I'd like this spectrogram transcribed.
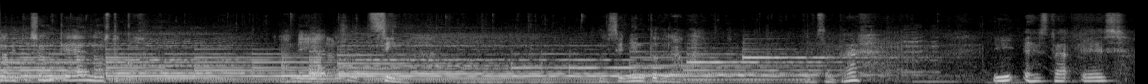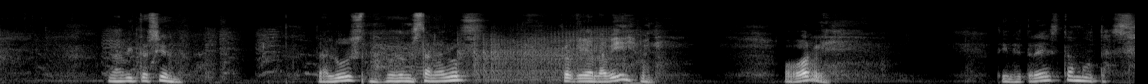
La habitación que nos tocó. A sin nacimiento del agua. Vamos a entrar. Y esta es la habitación. La luz, no sé dónde está la luz. Creo que ya la vi. Bueno. Órale. Tiene tres camotas.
